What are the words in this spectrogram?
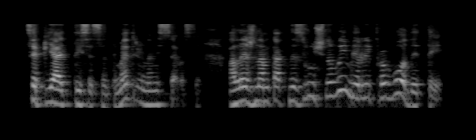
це 5 тисяч сантиметрів на місцевості. Але ж нам так незручно виміри проводити.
